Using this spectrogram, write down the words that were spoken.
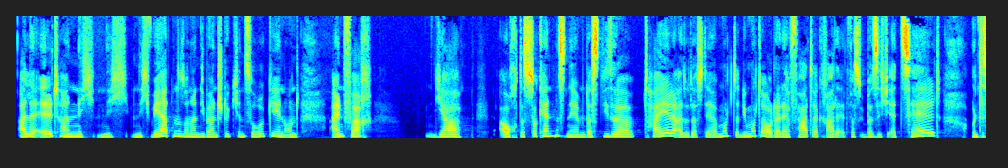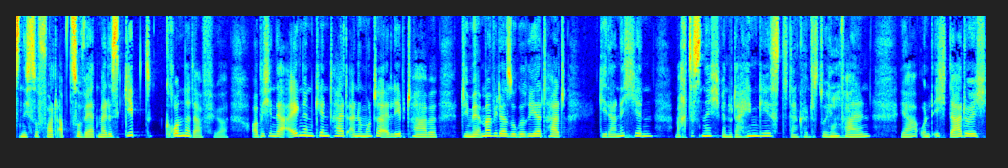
alle Eltern nicht, nicht, nicht werten, sondern lieber ein Stückchen zurückgehen und einfach, ja, auch das zur Kenntnis nehmen, dass dieser Teil, also dass der Mutter, die Mutter oder der Vater gerade etwas über sich erzählt und es nicht sofort abzuwerten, weil es gibt Gründe dafür. Ob ich in der eigenen Kindheit eine Mutter erlebt habe, die mir immer wieder suggeriert hat, geh da nicht hin, mach das nicht, wenn du da hingehst, dann könntest du mhm. hinfallen, ja, und ich dadurch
